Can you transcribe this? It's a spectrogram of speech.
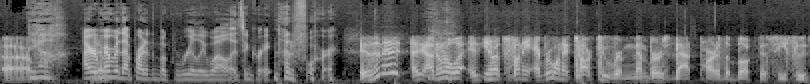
Um, yeah, I remember that part of the book really well. It's a great metaphor, isn't it? I, I don't know what you know. It's funny. Everyone I talk to remembers that part of the book, the seafood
